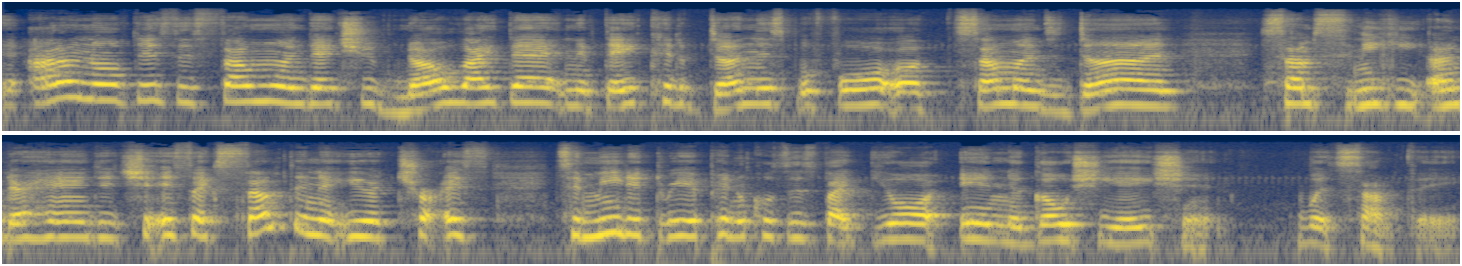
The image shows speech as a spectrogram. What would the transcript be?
And I don't know if this is someone that you know like that and if they could have done this before or someone's done some sneaky underhanded shit. It's like something that you're trying. To me, the Three of Pentacles is like you're in negotiation with something.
